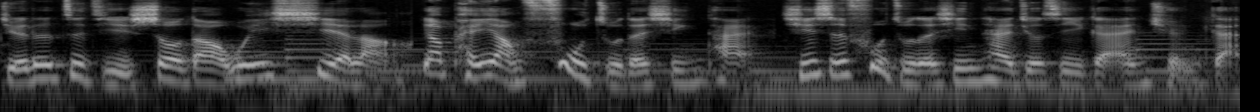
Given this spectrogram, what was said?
觉得自己受到威胁啦。要培养富足的心态，其实富足的心态就是一个安全感。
